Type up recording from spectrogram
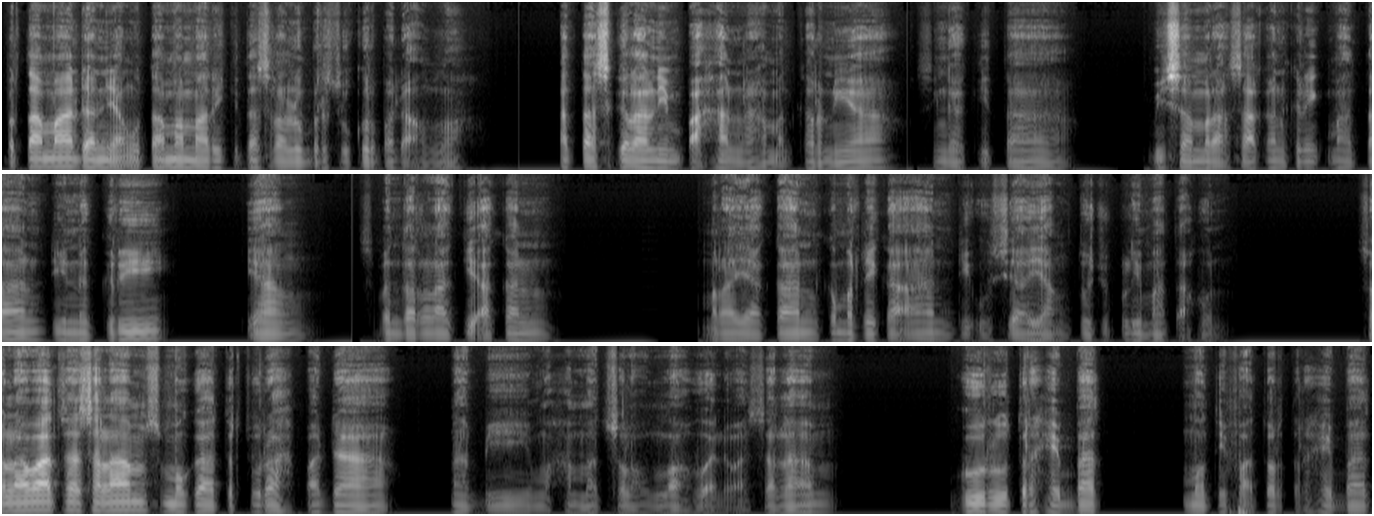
Pertama dan yang utama mari kita selalu bersyukur pada Allah atas segala limpahan rahmat karunia sehingga kita bisa merasakan kenikmatan di negeri yang sebentar lagi akan merayakan kemerdekaan di usia yang 75 tahun. Salawat salam semoga tercurah pada Nabi Muhammad SAW, guru terhebat, motivator terhebat,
